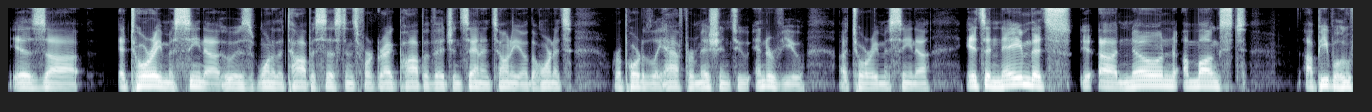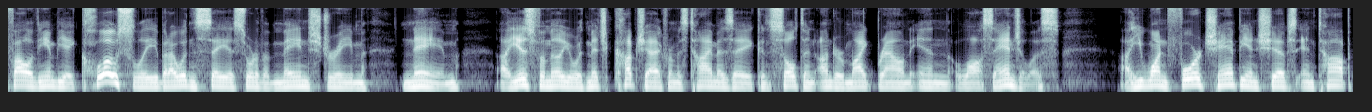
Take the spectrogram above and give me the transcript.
is uh, Ettore Messina, who is one of the top assistants for Gregg Popovich in San Antonio. The Hornets reportedly have permission to interview Ettore Messina. It's a name that's uh, known amongst uh, people who follow the NBA closely, but I wouldn't say is sort of a mainstream name. Uh, he is familiar with Mitch Kupchak from his time as a consultant under Mike Brown in Los Angeles. Uh, he won four championships in top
